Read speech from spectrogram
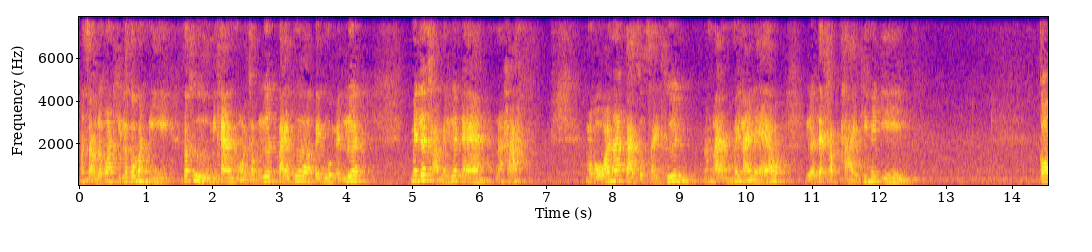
วันเสาร์แล้ววันอาทิตย์แล้วก็วันนี้ก็คือมีการหมอเจาะเลือดไปเพื่อไปดูเม็ดเลือด เม็ดเลือดขาวเม็ดเลือดแดงนะคะหมาบอกว่าหน้าตาสดใสขึ้น น้ำลายไม่ไหลแล้ว เหลือแต่ขับถ่ายที่ไม่ดี ก็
